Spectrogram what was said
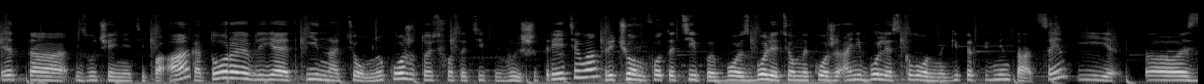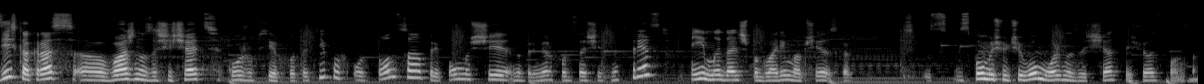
это излучение типа А, которое влияет и на темную кожу, то есть фототипы выше третьего. Причем фототипы с более темной кожей, они более склонны к гиперпигментации. И э, здесь как раз э, важно защищать кожу всех фототипов от солнца при помощи, например, фотозащитных средств. И мы дальше поговорим вообще, как, с помощью чего можно защищаться еще от солнца.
